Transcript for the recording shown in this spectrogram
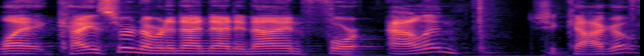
Wyatt Kaiser, number 999 for Allen, Chicago.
